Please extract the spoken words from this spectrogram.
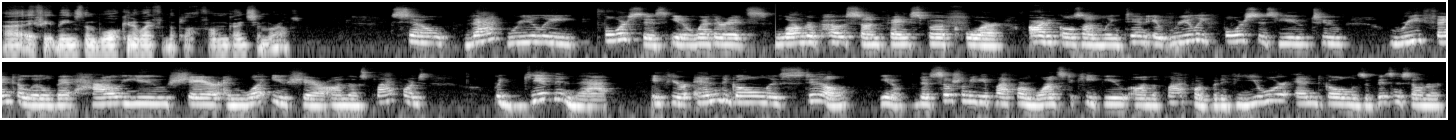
uh, if it means them walking away from the platform and going somewhere else. So that really forces, you know, whether it's longer posts on Facebook or articles on LinkedIn, it really forces you to rethink a little bit how you share and what you share on those platforms. But given that, if your end goal is still, you know, the social media platform wants to keep you on the platform, but if your end goal as a business owner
